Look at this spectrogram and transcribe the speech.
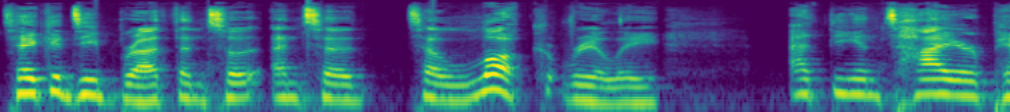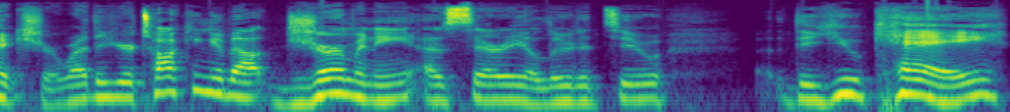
take a deep breath, and to and to to look really at the entire picture. Whether you're talking about Germany, as Sari alluded to, the UK.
